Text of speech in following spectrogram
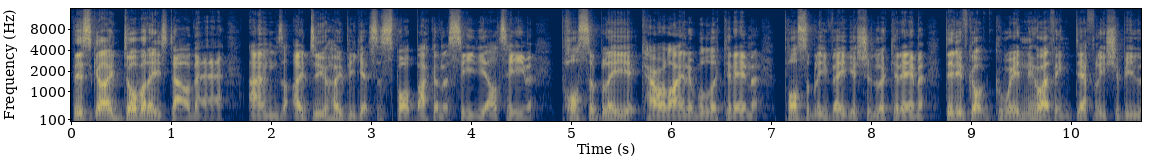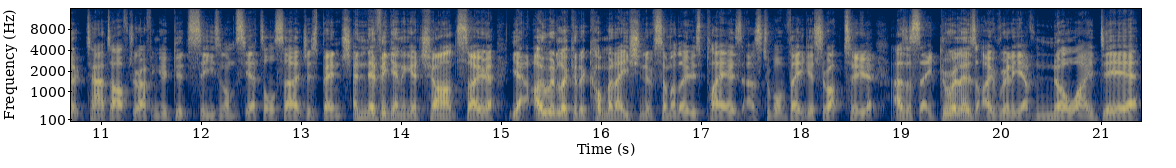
This guy dominates down there, and I do hope he gets a spot back on a CDL team. Possibly Carolina will look at him. Possibly Vegas should look at him. Then you've got Gwyn, who I think definitely should be looked at after having a good season on Seattle Surge's bench and never getting a chance. So, yeah, would look at a combination of some of those players as to what Vegas are up to. As I say, Guerrillas, I really have no idea,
